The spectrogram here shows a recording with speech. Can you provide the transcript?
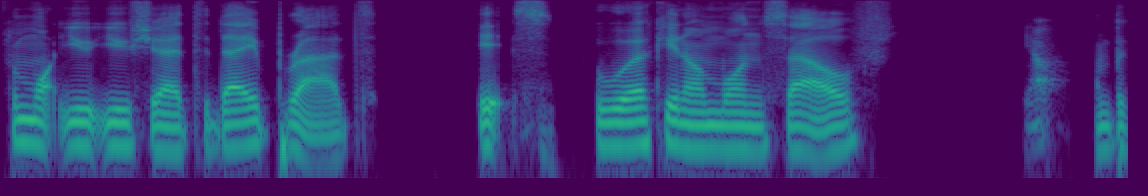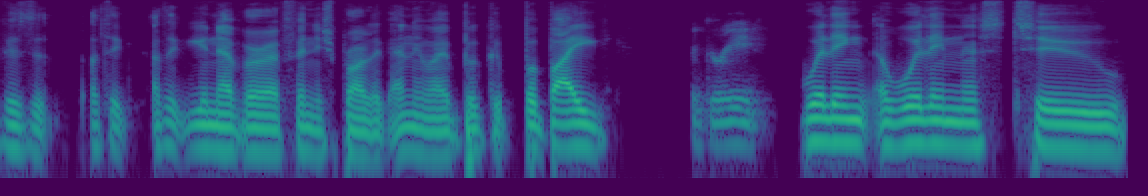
from what you you shared today, Brad, it's working on oneself Yeah, and because it, I think I think you're never a finished product anyway. But but by agreed. willing a willingness to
